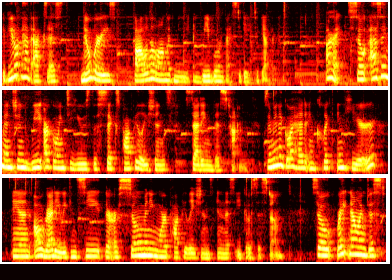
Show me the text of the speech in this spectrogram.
If you don't have access, no worries, follow along with me and we will investigate together. All right, so as I mentioned, we are going to use the six populations setting this time. So I'm gonna go ahead and click in here and already we can see there are so many more populations in this ecosystem. So right now I'm just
